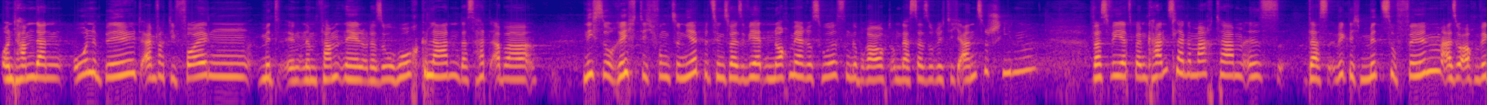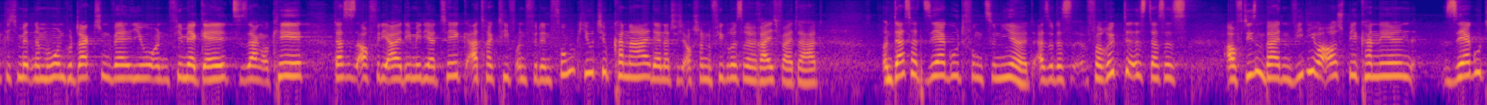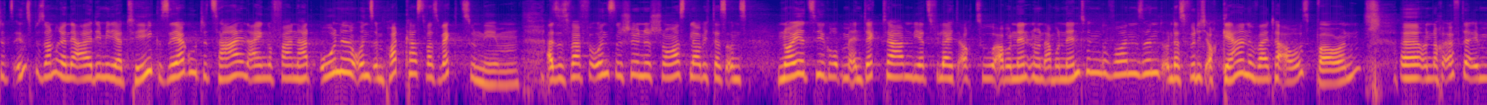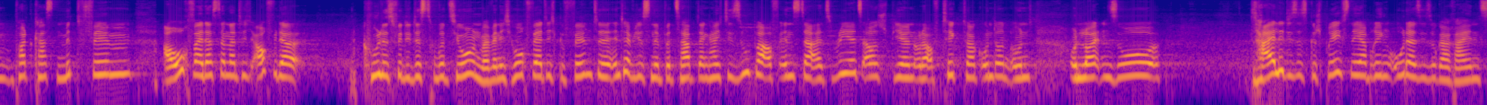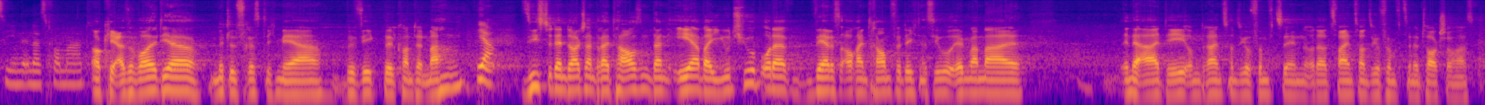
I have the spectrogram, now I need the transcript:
und haben dann ohne Bild einfach die Folgen mit irgendeinem Thumbnail oder so hochgeladen. Das hat aber nicht so richtig funktioniert, beziehungsweise wir hätten noch mehr Ressourcen gebraucht, um das da so richtig anzuschieben. Was wir jetzt beim Kanzler gemacht haben, ist, das wirklich mitzufilmen, also auch wirklich mit einem hohen Production Value und viel mehr Geld zu sagen, okay, das ist auch für die ARD-Mediathek attraktiv und für den Funk-YouTube-Kanal, der natürlich auch schon eine viel größere Reichweite hat. Und das hat sehr gut funktioniert. Also das Verrückte ist, dass es auf diesen beiden Videoausspielkanälen sehr gute, insbesondere in der ARD-Mediathek, sehr gute Zahlen eingefahren hat, ohne uns im Podcast was wegzunehmen. Also es war für uns eine schöne Chance, glaube ich, dass uns neue Zielgruppen entdeckt haben, die jetzt vielleicht auch zu Abonnenten und Abonnentinnen geworden sind. Und das würde ich auch gerne weiter ausbauen äh, und noch öfter im Podcast mitfilmen, auch weil das dann natürlich auch wieder cool ist für die Distribution, weil wenn ich hochwertig gefilmte Interview-Snippets habe, dann kann ich die super auf Insta als Reels ausspielen oder auf TikTok und und und und Leuten so Teile dieses Gesprächs näher bringen oder sie sogar reinziehen in das Format. Okay, also wollt ihr mittelfristig mehr Bewegtbild-Content machen? Ja, Siehst du denn Deutschland 3000 dann eher bei YouTube oder wäre das auch ein Traum für dich, dass du irgendwann mal in der ARD um 23.15 Uhr oder 22.15 Uhr eine Talkshow hast?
